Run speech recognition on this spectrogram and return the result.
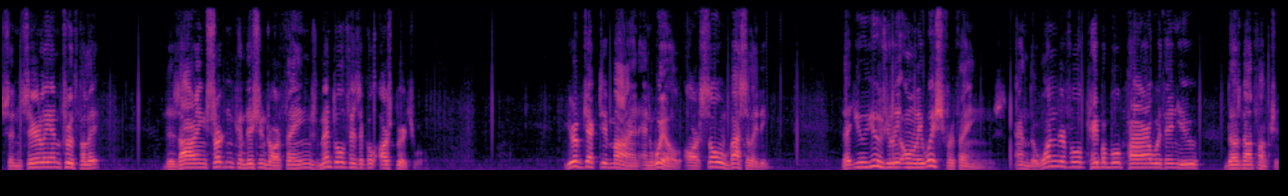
sincerely and truthfully, desiring certain conditions or things, mental, physical, or spiritual. Your objective mind and will are so vacillating that you usually only wish for things, and the wonderful, capable power within you does not function.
